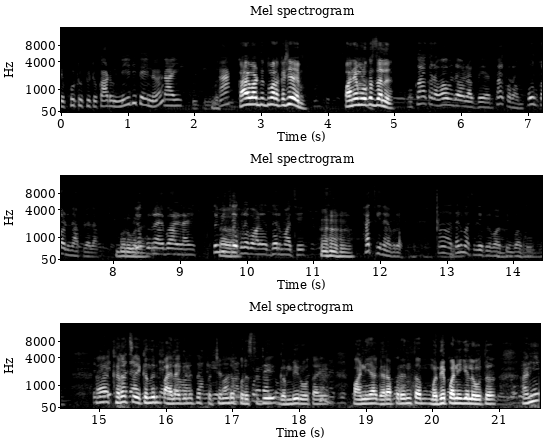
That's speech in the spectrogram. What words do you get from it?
ते फोटो फिटो काढून नेली ते ना नाही. काय वाटतं तुम्हाला? कसे? पाण्यामुळे कसं झालं? मग काय करा वाहून जावं लागतं यार काय करा कोण काढून आपल्याला? बरोबर आहे. लेकरं नाही बाळ नाही. तुम्हीच लेकरं बाळ धर्माचे. हात की नाही बरं? हा धर्माचे लेकरं बाळ तुम्ही बापू. हा, खरंच एकंदरीत पाहायला गेलं तर प्रचंड परिस्थिती गंभीर होत आहे. पाणी या घरापर्यंत मध्ये पाणी गेलं होतं. आणि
